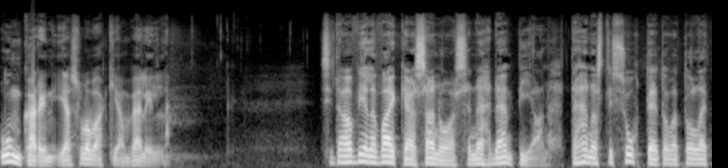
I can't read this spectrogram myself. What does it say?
Unkarin ja Slovakian välillä? Sitä on vielä vaikea sanoa, se nähdään pian. Tähän asti suhteet ovat olleet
